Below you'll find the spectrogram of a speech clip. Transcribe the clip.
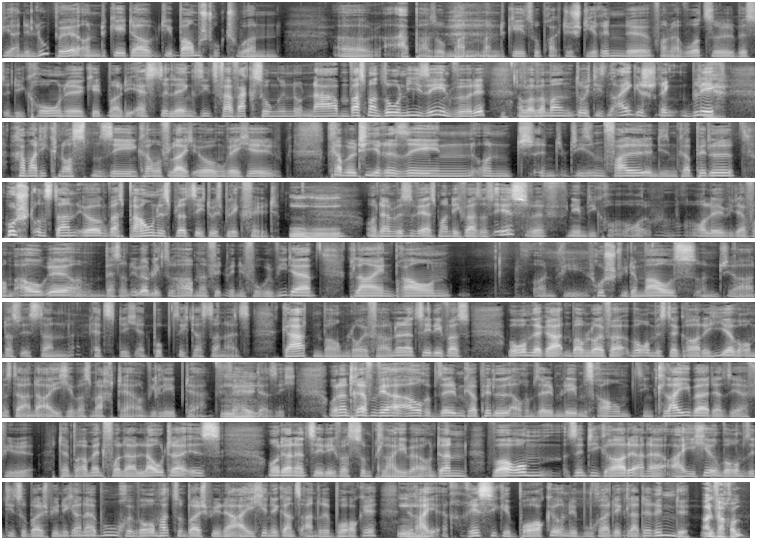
wie eine Lupe und geht da die Baumstrukturen äh, ab. Also man, man geht so praktisch die Rinde von der Wurzel bis in die Krone, geht mal die Äste längs, sieht Verwachsungen und Narben, was man so nie sehen würde. Aber wenn man durch diesen eingeschränkten Blick kann man die Knospen sehen, kann man vielleicht irgendwelche Krabbeltiere sehen und in diesem Fall, in diesem Kapitel, huscht uns dann irgendwas Braunes plötzlich durchs Blickfeld. Mhm. Und dann wissen wir erstmal nicht, was es ist. Wir nehmen die Rolle wieder vom Auge, um einen besseren Überblick zu haben. Dann finden wir den Vogel wieder. Klein, braun, und wie huscht wie eine Maus und ja, das ist dann letztlich entpuppt sich das dann als Gartenbaumläufer. Und dann erzähle ich was, warum der Gartenbaumläufer, warum ist er gerade hier, warum ist er an der Eiche, was macht er und wie lebt er, wie mhm. verhält er sich. Und dann treffen wir auch im selben Kapitel, auch im selben Lebensraum den Kleiber, der sehr viel temperamentvoller, lauter ist und dann erzähle ich was zum Kleiber. Und dann, warum sind die gerade an der Eiche und warum sind die zum Beispiel nicht an der Buche? Warum hat zum Beispiel eine Eiche eine ganz andere Borke, eine mhm. rissige Borke und eine Buche hat eine glatte Rinde? Und warum?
